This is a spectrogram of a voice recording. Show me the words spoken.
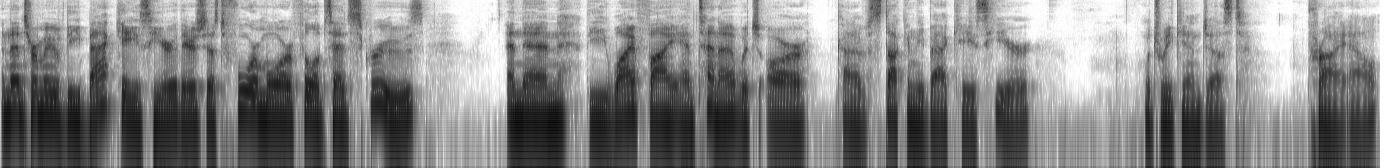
And then to remove the back case here, there's just four more Phillips head screws. And then the Wi-Fi antenna, which are kind of stuck in the back case here, which we can just pry out.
